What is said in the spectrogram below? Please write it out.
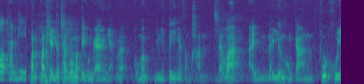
ปลดทันที มันมันเห็นชัดๆอืมว่ามติคุณแพ้อย่างเงี้ยว่าผมว่า unity เนี่ยสำคัญใช่แต่ว่าไอในเรื่องของการพูดคุย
